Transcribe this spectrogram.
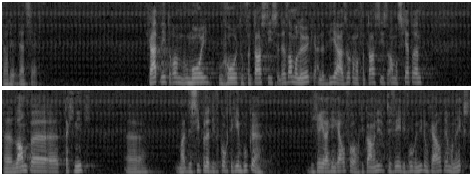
Dat is that's it. Het gaat niet erom hoe mooi, hoe groot, hoe fantastisch. En dat is allemaal leuk. En de dia is ook allemaal fantastisch, allemaal schitterend. Uh, lampen, uh, techniek. Uh, maar de discipelen die verkochten geen boeken. Die kregen daar geen geld voor. Die kwamen niet op tv, die vroegen niet om geld, helemaal niks.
